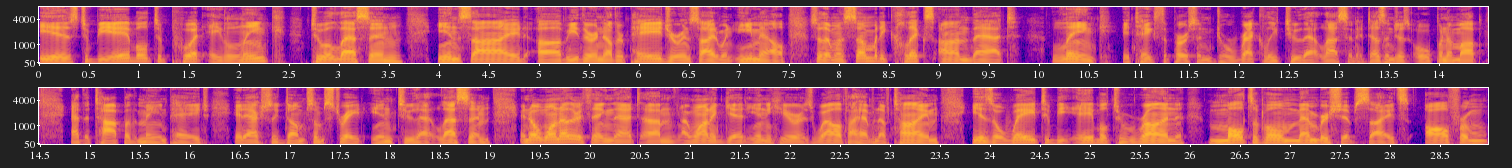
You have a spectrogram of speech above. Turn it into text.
is to be able to put a link to a lesson inside of either another page or inside of an email so that when somebody clicks on that link, it takes the person directly to that lesson. It doesn't just open them up at the top of the main page, it actually dumps them straight into that lesson. And oh, one other thing that um, I want to get in here as well, if I have enough time, is a way to be able to run multiple membership sites all from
